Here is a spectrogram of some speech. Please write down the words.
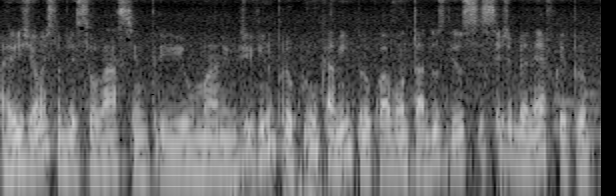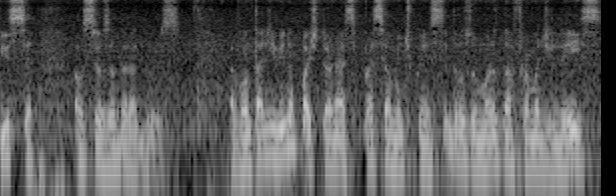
A religião estabeleceu laço entre o humano e o divino, procura um caminho pelo qual a vontade dos deuses seja benéfica e propícia aos seus adoradores. A vontade divina pode tornar-se parcialmente conhecida aos humanos na forma de leis,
